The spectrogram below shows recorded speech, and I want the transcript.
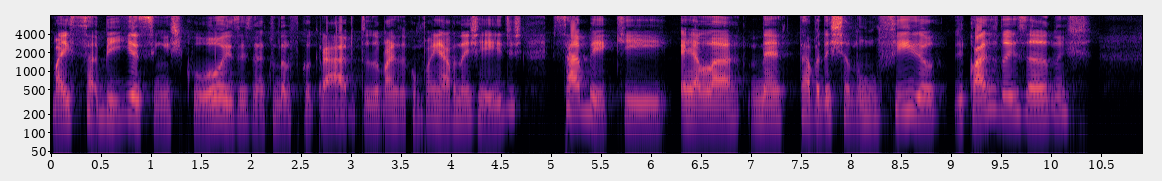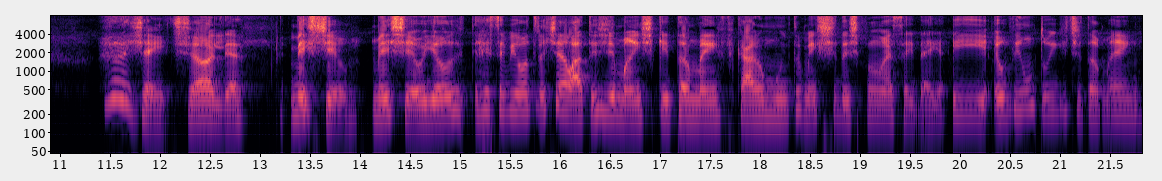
mas sabia, assim, as coisas, né, quando ela ficou grávida e tudo mais, acompanhava nas redes. Saber que ela, né, tava deixando um filho de quase dois anos. Ai, gente, olha, Mexeu, mexeu. E eu recebi outros relatos de mães que também ficaram muito mexidas com essa ideia. E eu vi um tweet também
